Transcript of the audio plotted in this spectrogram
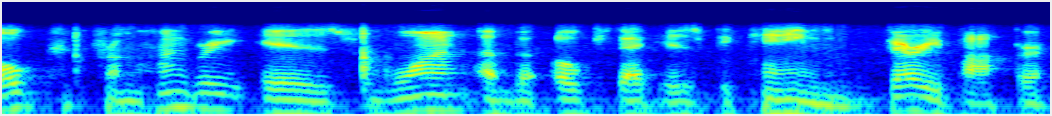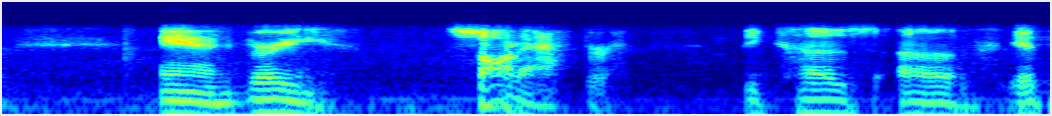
oak from Hungary is one of the oaks that is became very popular and very sought after because of its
